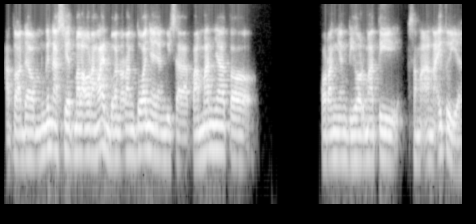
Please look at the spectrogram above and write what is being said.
Atau ada mungkin nasihat malah orang lain, bukan orang tuanya yang bisa, pamannya atau orang yang dihormati sama anak itu ya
